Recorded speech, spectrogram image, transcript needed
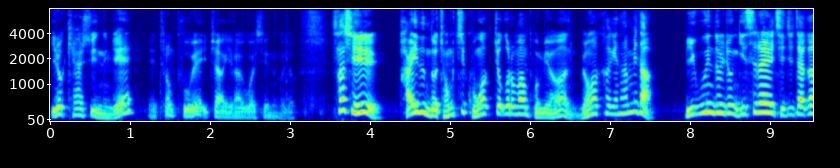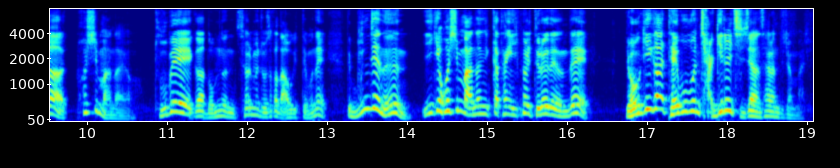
이렇게 할 수 있는 게 트럼프의 입장이라고 할 수 있는 거죠. 사실 바이든도 정치 공학적으로만 보면 명확하긴 합니다 미국인들 중 이스라엘 지지자가 훨씬 많아요. 두 배가 넘는 설문조사가 나오기 때문에 근데 문제는 이게 훨씬 많으니까 당연히 이 편을 들어야 되는데 여기가 대부분 자기를 지지하는 사람들이란 말이에요.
